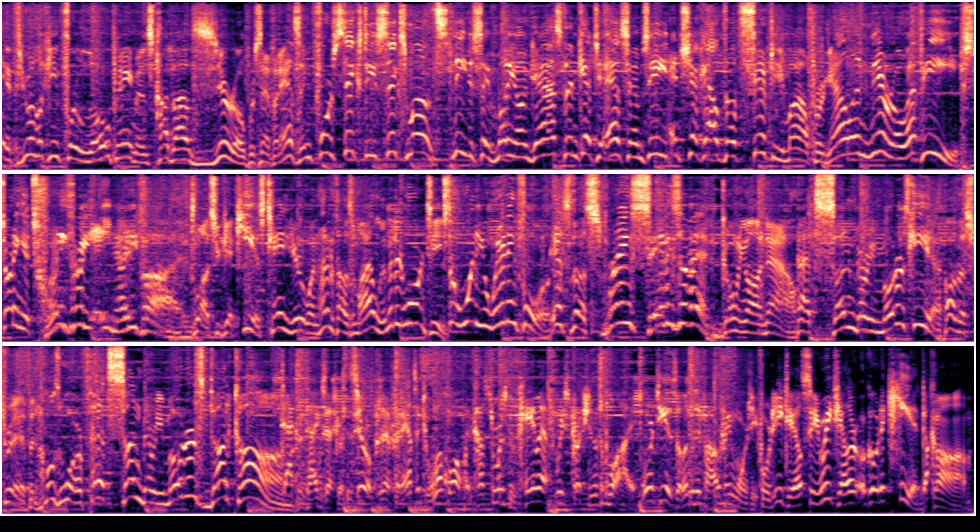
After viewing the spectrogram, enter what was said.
If you're looking for low payments, how about 0% financing for 66 months? Need to save money on gas? Then get to SMC and check out the 50 mile per gallon Niro FE, starting at $23,895. Plus, you get Kia's 10 year, 100,000 mile limited warranty. So what are you waiting for? It's the spring savings event going on now at Sunbury Motors Kia on the Strip at Hummel's Wharf and at sunburymotors.com. Tax and tags extra. 0% financing to well-qualified customers through KMF restrictions apply. Warranty is a limited powertrain warranty. For details, see retailer or go to kia.com.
